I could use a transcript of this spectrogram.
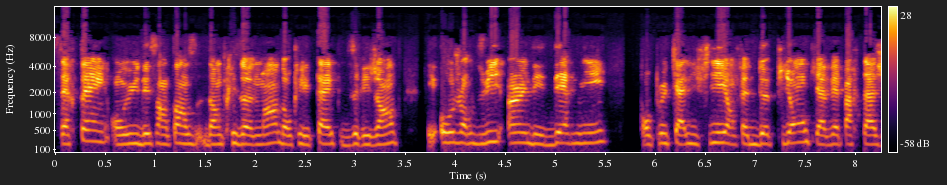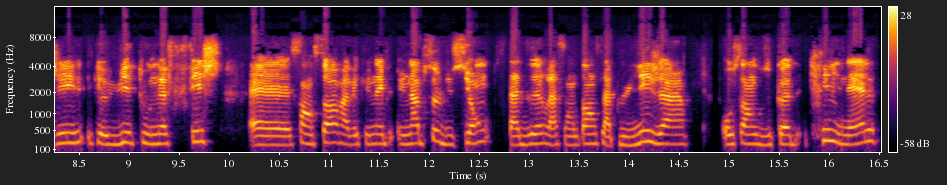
Certains ont eu des sentences d'emprisonnement, donc les têtes dirigeantes. Et aujourd'hui, un des derniers qu'on peut qualifier en fait de pion qui avait partagé huit ou neuf fiches euh, s'en sort avec une, une absolution, c'est-à-dire la sentence la plus légère au sens du code criminel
